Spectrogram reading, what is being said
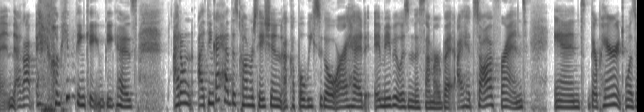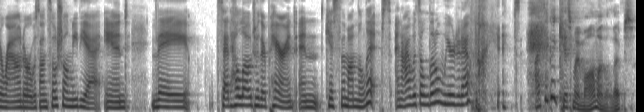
and I got got me thinking because I don't I think I had this conversation a couple weeks ago or I had it, maybe it was in the summer, but I had saw a friend and their parent was around or was on social media and they said hello to their parent and kissed them on the lips and I was a little weirded out by it. I think I kissed my mom on the lips.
